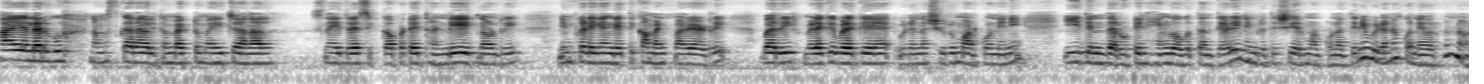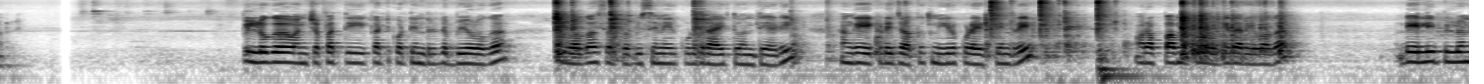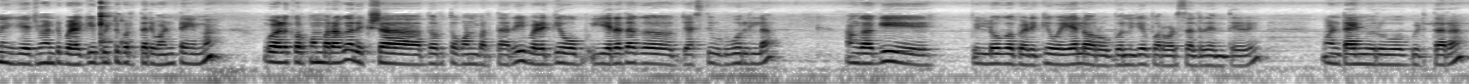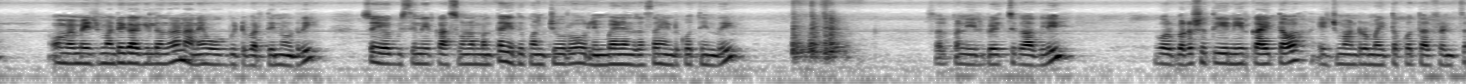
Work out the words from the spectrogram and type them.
Hi ಎಲ್ಲರಿಗೂ, ನಮಸ್ಕಾರ. Welcome back to my channel ಸ್ನೇಹಿತರೆ, ಸಿಕ್ಕಾಪಟ್ಟೆ ಥಂಡಿ ಐತೆ ನೋಡ್ರಿ. ನಿಮ್ಮ ಕಡೆಗೆ ಹೆಂಗೈತಿ ಕಮೆಂಟ್ ಮಾಡಿ ಹೇಳ್ರಿ. ಬರ್ರಿ, ಬೆಳಗ್ಗೆ ಬೆಳಗ್ಗೆ ವಿಡಿಯೋನ ಶುರು ಮಾಡ್ಕೊಂಡಿನಿ. ಈ ದಿನದ ರೂಟೀನ್ ಹೆಂಗೆ ಹೋಗುತ್ತೆ ಅಂತೇಳಿ ನಿಮ್ಮ ಜೊತೆ ಶೇರ್ ಮಾಡ್ಕೊಳತ್ತೀನಿ ವಿಡಿಯೋನ ಕೊನೆವರೆಗೂ ನೋಡ್ರಿ. ಪಿಲ್ಲುಗೆ ಒಂದು ಚಪಾತಿ ಕಟ್ಟಿ ಕೊಟ್ಟಿನಿ ರೀ ಡಬ್ಬಿ ಒಳಗೆ. ಇವಾಗ ಸ್ವಲ್ಪ ಬಿಸಿ ನೀರು ಕುಡಿದ್ರೆ ಆಯಿತು ಅಂತೇಳಿ. ಹಾಗೆ ಈ ಕಡೆ ಜಾಗಕ್ಕೆ ನೀರು ಕೂಡ ಇಟ್ಟೀನಿ ರೀ ಅವ್ರ ಅಪ್ಪ ಮಕ್ಕಳು ಹೋಗಿದ್ದಾರೆ ಇವಾಗ. ಡೈಲಿ ಪಿಲ್ಲೋನಿಗೆ ಯಜಮಾನ್ರು ಬೆಳಗ್ಗೆ ಬಿಟ್ಟು ಬರ್ತಾರೆ ಒನ್ ಟೈಮ್ ಒಳಗೆ ಕರ್ಕೊಂಬರಾಗ ರಿಕ್ಷಾದವ್ರು ತೊಗೊಂಡು ಬರ್ತಾರೆ. ರೀ ಬೆಳಗ್ಗೆ ಒಬ್ಬ ಏರ್ಯಾದಾಗ ಜಾಸ್ತಿ ಹುಡುಗರಿಲ್ಲ ಹಂಗಾಗಿ ಪಿಲ್ಲೋಗ ಬೆಳಗ್ಗೆ ಒಯ್ಯಲ್ಲ, ಅವ್ರು ಒಬ್ಬನಿಗೆ ಪರವಡ್ಸಲ್ರಿ ಅಂತೇಳಿ. ಒನ್ ಟೈಮ್ ಇವರು ಹೋಗಿಬಿಡ್ತಾರೆ. ಒಮ್ಮೆ ಯಜಮಾನ್ರಿಗೆ ಆಗಿಲ್ಲ ಅಂದ್ರೆ ನಾನೇ ಹೋಗಿಬಿಟ್ಟು ಬರ್ತೀನಿ ನೋಡ್ರಿ. ಸೊ ಇವಾಗ ಬಿಸಿ ನೀರು ಕಾಸ್ಕೊಂಡಂತ ಇದಕ್ಕೆ ಒಂಚೂರು ಲಿಂಬೆಹಣ್ಣಿನ ರಸ ಹಿಂಡ್ಕೊತೀನಿ ರೀ. ಸ್ವಲ್ಪ ನೀರು ಬೆಚ್ಚಗಾಗಲಿ. ಅವ್ರು ಬರೋಷ್ಟೊತ್ತಿಗೆ ನೀರು ಕಾಯ್ತಾವ? ಯಜಮಾನ್ರು ಮೈ ತಕ್ಕೋತಾರೆ ಫ್ರೆಂಡ್ಸ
